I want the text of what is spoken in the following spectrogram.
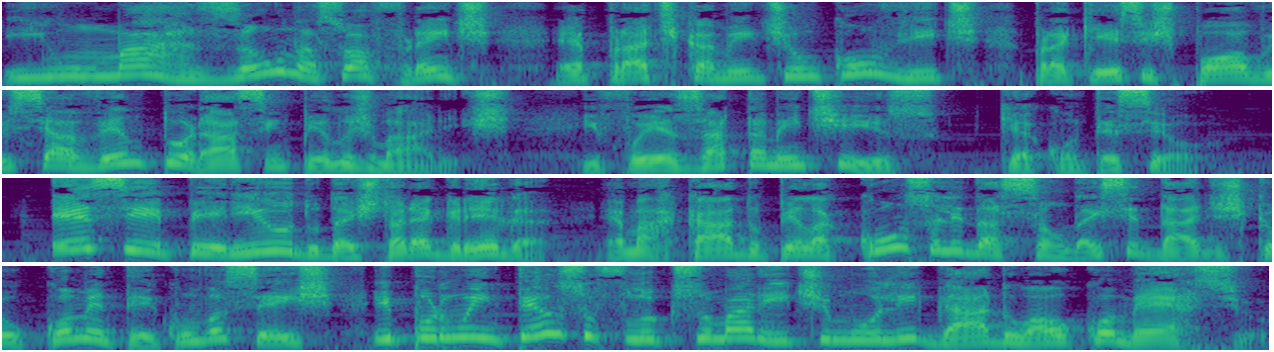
e um marzão na sua frente é praticamente um convite para que esses povos se aventurassem pelos mares. E foi exatamente isso que aconteceu. Esse período da história grega é marcado pela consolidação das cidades que eu comentei com vocês e por um intenso fluxo marítimo ligado ao comércio.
